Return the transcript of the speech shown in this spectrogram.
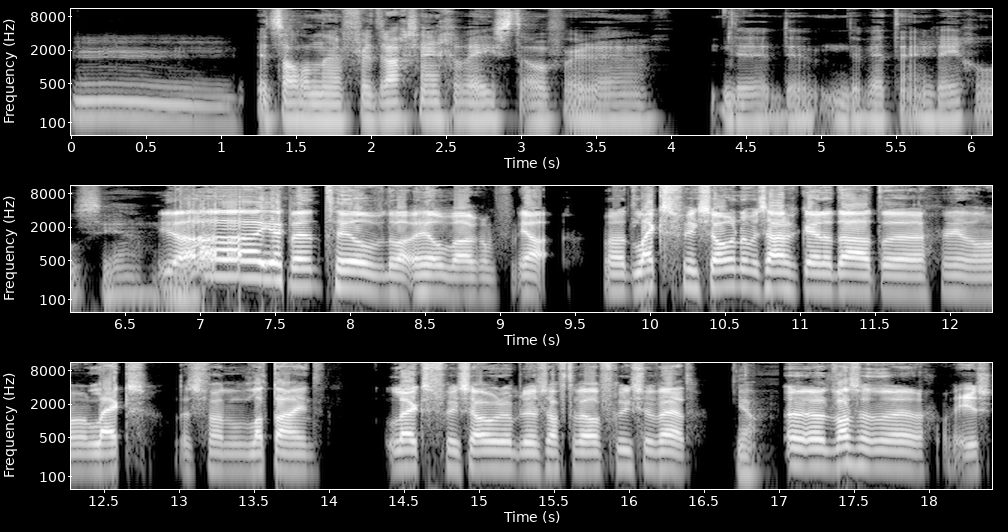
Hmm. Het zal een eh, verdrag zijn geweest over eh, de, de, de wetten en regels. Ja. Ja, je bent heel, heel warm. Ja. Maar het Lex Frisonum is eigenlijk inderdaad eh, een Lex. Dat is van Latijn. Lex Frisonum, dus oftewel Friese wet. Ja. Eh, het was een, eh, is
